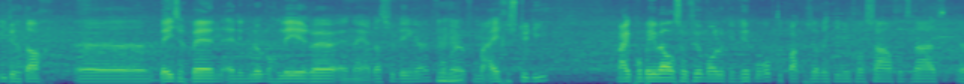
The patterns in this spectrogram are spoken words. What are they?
iedere dag bezig ben en ik moet ook nog leren en nou ja, dat soort dingen voor, Mhm. mijn, voor mijn eigen studie. Maar ik probeer wel zoveel mogelijk een ritme op te pakken, zodat ik in ieder geval s'avonds na het, eh,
